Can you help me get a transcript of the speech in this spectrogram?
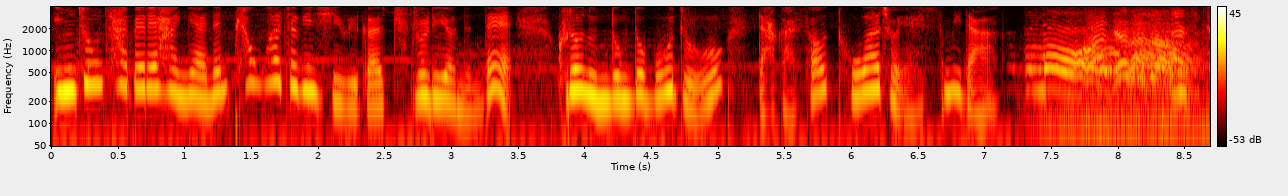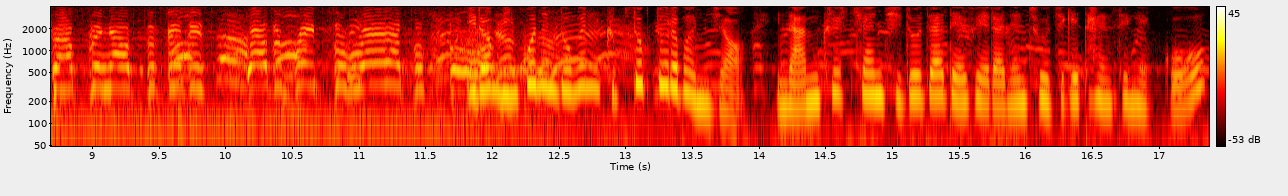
인종차별에 항의하는 평화적인 시위가 줄을 이었는데 그런 운동도 모두 나가서 도와줘야 했습니다. 이런 민권운동은 급속도로 번져 남크리스찬 지도자 대회라는 조직이 탄생했고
